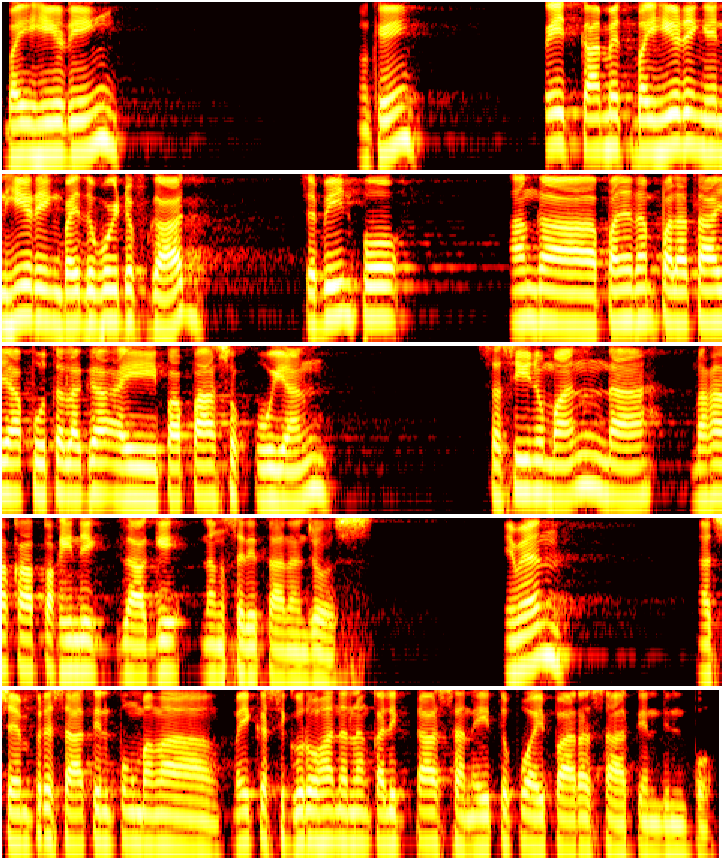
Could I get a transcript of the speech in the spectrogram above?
by hearing. Okay? Faith cometh by hearing and hearing by the word of God. Sabihin po, ang ah, pananampalataya po talaga ay papasok po yan sa sino man na nakakapakinig lagi ng salita ng Diyos. Amen? At syempre sa atin pong mga may kasiguruhan na ng kaligtasan, ito po ay para sa atin din po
